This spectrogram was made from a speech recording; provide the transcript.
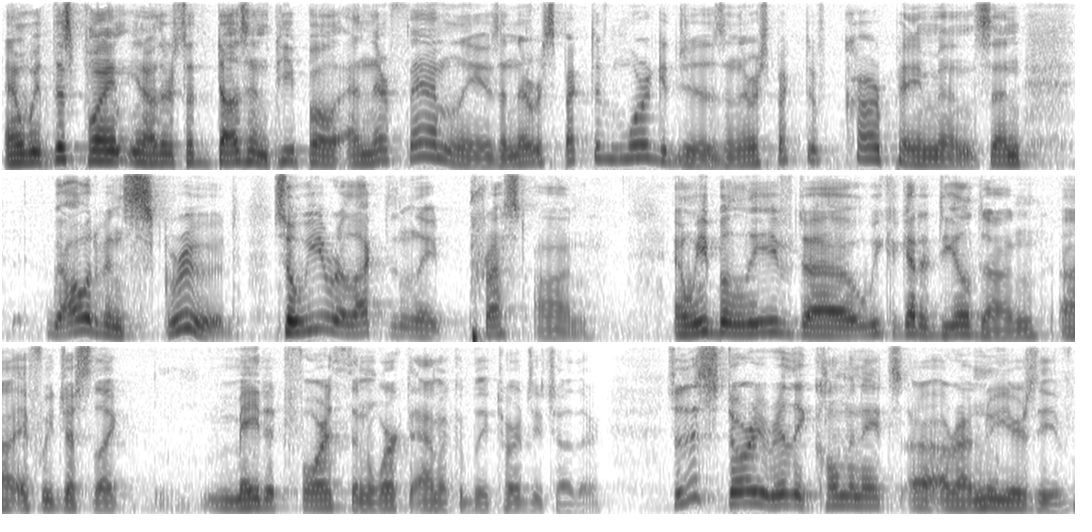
And at this point, you know, there's a dozen people and their families and their respective mortgages and their respective car payments, and we all would have been screwed. So we reluctantly pressed on, and we believed uh, we could get a deal done uh, if we just like made it forth and worked amicably towards each other. So this story really culminates uh, around New Year's Eve.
